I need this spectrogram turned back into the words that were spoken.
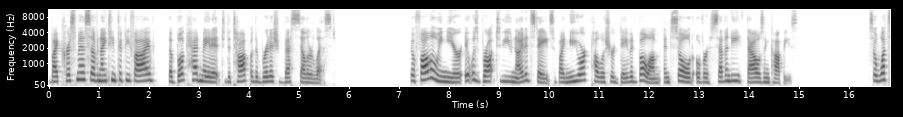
By Christmas of 1955, the book had made it to the top of the British bestseller list. The following year, it was brought to the United States by New York publisher David Boehm and sold over 70,000 copies. So, what's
